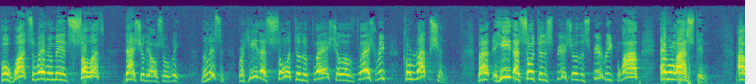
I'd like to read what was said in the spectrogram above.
For whatsoever a man soweth, that shall he also reap." Now listen, for he that soweth to the flesh shall of the flesh reap corruption. But he that soweth to the Spirit shall of the Spirit reap life everlasting. Uh,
